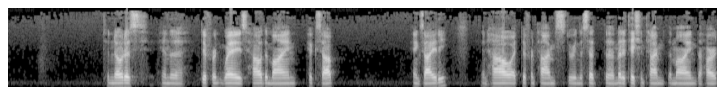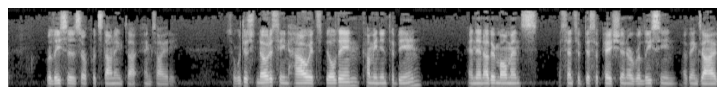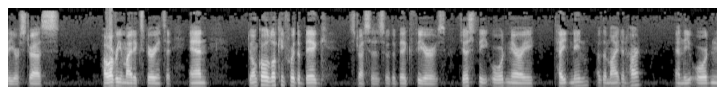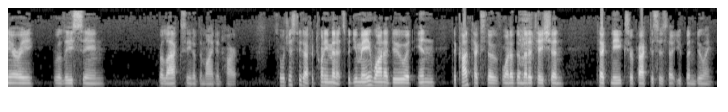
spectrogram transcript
to notice in the different ways how the mind picks up anxiety and how at different times during the set the meditation time the mind the heart releases or puts down anxiety. So we're just noticing how it's building coming into being and then other moments a sense of dissipation or releasing of anxiety or stress, however you might experience it. And don't go looking for the big stresses or the big fears, just the ordinary tightening of the mind and heart and the ordinary releasing, relaxing of the mind and heart. So we'll just do that for 20 minutes, but you may want to do it in the context of one of the meditation techniques or practices that you've been doing.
